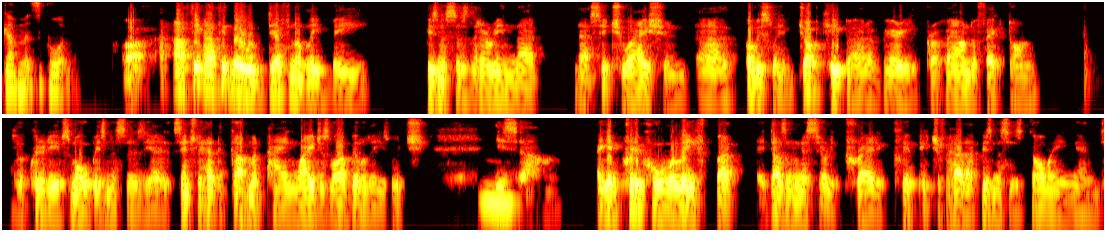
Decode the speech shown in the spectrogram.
government support. I think I think there would definitely be businesses that are in that that situation. Uh, obviously, JobKeeper had a very profound effect on liquidity of small businesses. Yeah, essentially had the government paying wages liabilities, which mm. is um, again critical relief, but it doesn't necessarily create a clear picture for how that business is going. And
